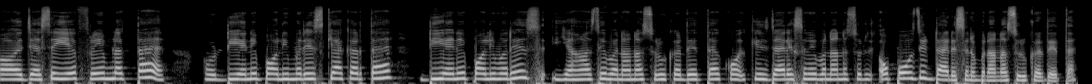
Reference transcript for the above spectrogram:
और जैसे ये फ्रेम लगता है और डीएनए पॉलीमरेज क्या करता है? डीएनए पॉलीमरेज यहाँ से बनाना शुरू कर देता है किस डायरेक्शन में बनाना शुरू अपोजिट डायरेक्शन में बनाना शुरू कर देता है।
